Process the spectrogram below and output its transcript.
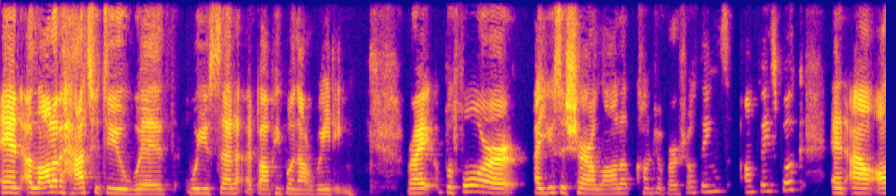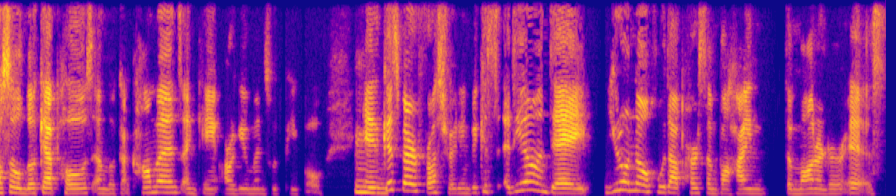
and a lot of it had to do with what you said about people not reading right? Before i used to share a lot of controversial things on facebook and i'll also look at posts and look at comments and gain arguments with people. Mm. and it gets very frustrating because at the end of the day you don't know who that person behind the monitor is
